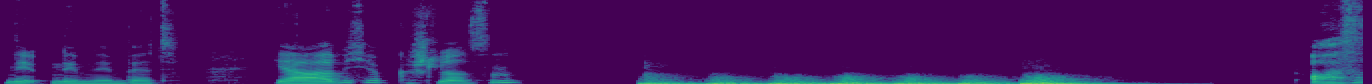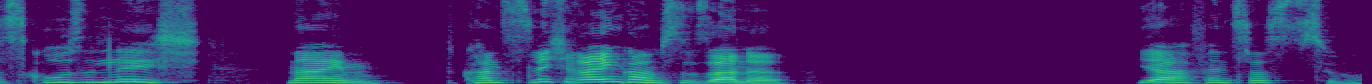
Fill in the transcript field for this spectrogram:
Ne neben dem Bett. Ja, habe ich abgeschlossen. Oh, es ist gruselig. Nein, du kannst nicht reinkommen, Susanne. Ja, Fenster ist zu.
